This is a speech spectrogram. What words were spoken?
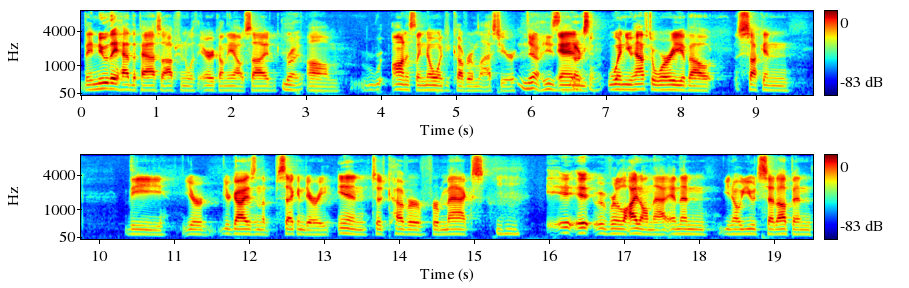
they knew they had the pass option with Eric on the outside. Right. Um, honestly, no one could cover him last year. Yeah, he's And excellent. when you have to worry about sucking the your your guys in the secondary in to cover for Max, Mm-hmm. it, it relied on that. And then you know you'd set up and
